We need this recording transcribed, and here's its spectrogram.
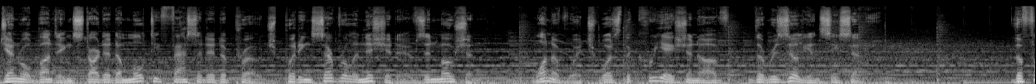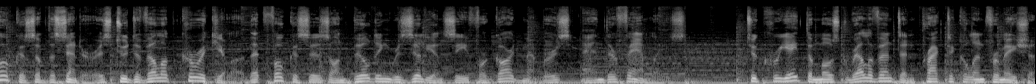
General Bunting started a multifaceted approach, putting several initiatives in motion, one of which was the creation of the Resiliency Center. The focus of the center is to develop curricula that focuses on building resiliency for Guard members and their families. To create the most relevant and practical information,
